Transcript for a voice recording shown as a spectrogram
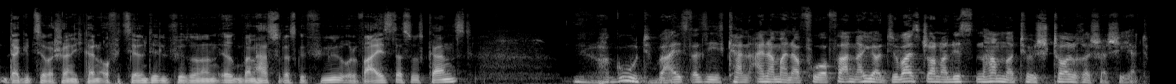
Da gibt's ja wahrscheinlich keinen offiziellen Titel für, sondern irgendwann hast du das Gefühl oder weißt, dass du es kannst. Ja gut, weiß, dass ich kann. Einer meiner Vorfahren, naja, du weißt, Journalisten haben natürlich toll recherchiert.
